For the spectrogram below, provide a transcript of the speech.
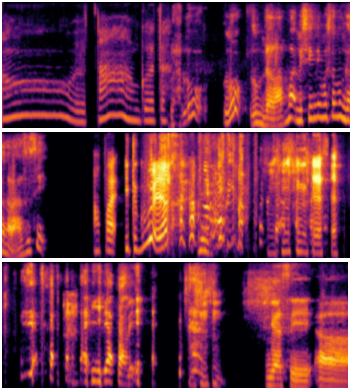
Oh, baru tahu gue tuh. Lah lu lu lu udah lama di sini masa lu nggak ngerasa sih? Apa itu gue ya? Iya kali. Enggak sih. eh,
